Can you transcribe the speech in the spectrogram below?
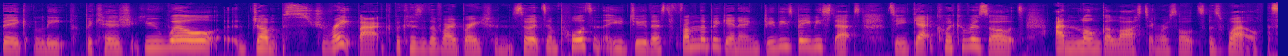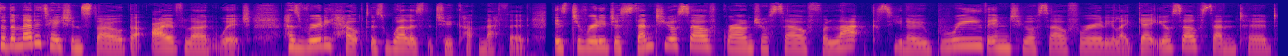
big leap because you will jump straight back because of the vibration. So, it's important that you do this from the beginning, do these baby steps so you get quicker results and longer lasting results as well. So, the meditation style that I've learned, which has really helped as well as the two cup method is to really just center yourself, ground yourself, relax, you know, breathe into yourself, really like get yourself centered,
